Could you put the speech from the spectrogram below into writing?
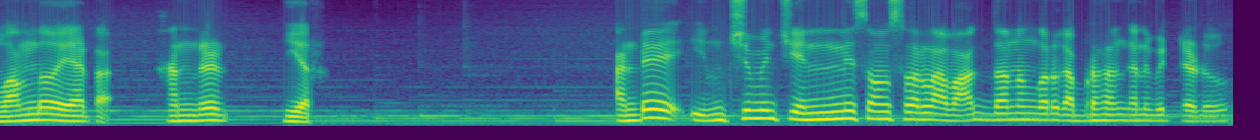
వందో ఏట హండ్రెడ్ ఇయర్. అంటే ఇంచుమించు ఎన్ని సంవత్సరాలు ఆ వాగ్దానం కొరకు అబ్రహాం కనిపెట్టాడు?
